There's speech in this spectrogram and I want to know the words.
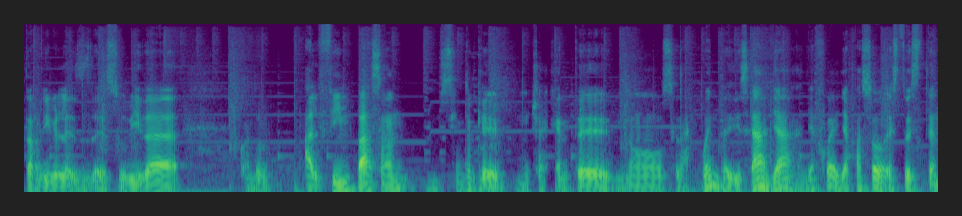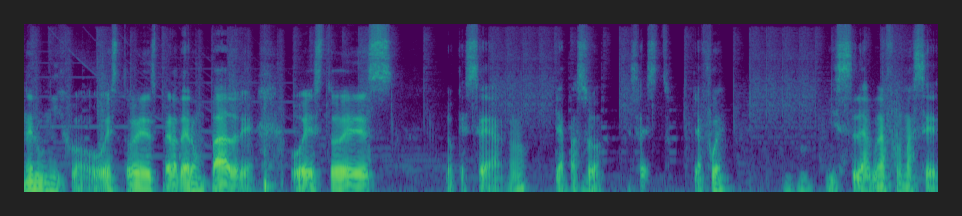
terribles de su vida, cuando al fin pasan, siento que mucha gente no se da cuenta y dice, ah, ya, ya fue, ya pasó, esto es tener un hijo, o esto es perder a un padre, o esto es lo que sea, ¿no? Ya pasó, es esto, ya fue y de alguna forma se,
